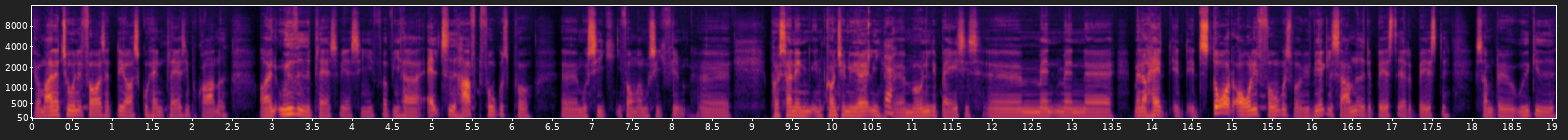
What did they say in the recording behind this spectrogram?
det var meget naturligt for os, at det også skulle have en plads i programmet. Og en udvidet plads, vil jeg sige, for vi har altid haft fokus på øh, musik i form af musikfilm øh, på sådan en, en kontinuerlig ja. øh, månedlig basis. Øh, men, men, øh, men at have et, et, et stort årligt fokus, hvor vi virkelig samlede det bedste af det bedste, som blev udgivet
